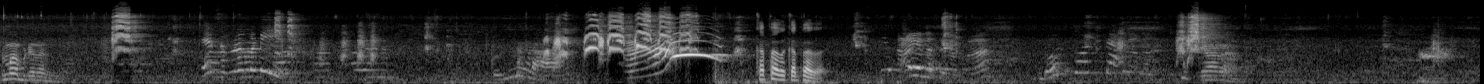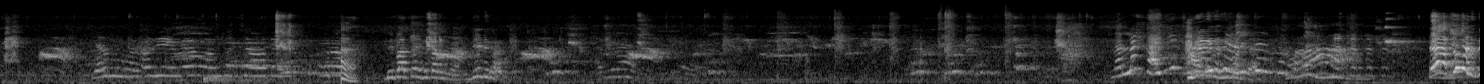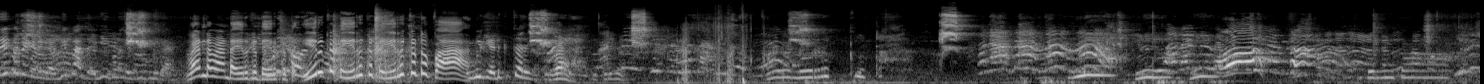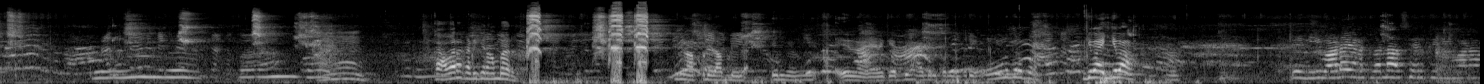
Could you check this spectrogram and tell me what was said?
அம்மா அப்படி தான் இருக்கு. கத்தாத கத்தாத ஆ, வேண்டாம் வேண்டாம் இருக்கட்டும் இருக்கட்டும். இருக்கட்டும் இருக்கட்டும் இருக்கட்டும்ப்பா. உங்களுக்கு எடுக்க தரேன். கவரை கடிக்கிறான் பாரு. இல்லை அப்படி இல்லை அப்படி இல்லை. இருங்க எனக்கு எப்படி ஹேண்டில் பண்ண தெரியும். உங்களுக்கு. இங்கே வா இங்கே வா. நீ வாடா எனக்கு ஆசை இருக்கு நீ வாடா.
